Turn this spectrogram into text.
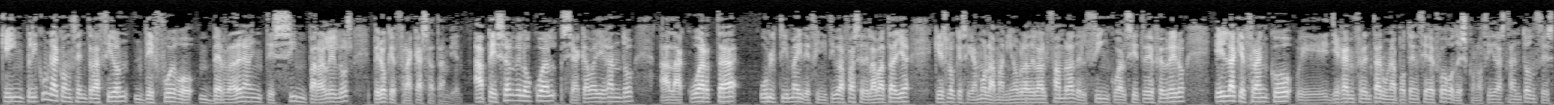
que implicó una concentración de fuego verdaderamente sin paralelos, pero que fracasa también. A pesar de lo cual, se acaba llegando a la cuarta última y definitiva fase de la batalla, que es lo que se llamó la maniobra de la Alfambra del 5 al 7 de febrero, en la que Franco eh, llega a enfrentar una potencia de fuego desconocida hasta entonces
